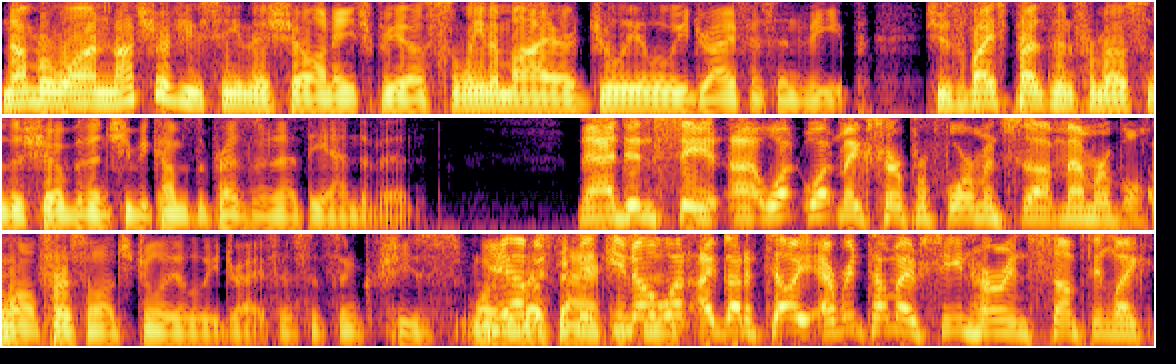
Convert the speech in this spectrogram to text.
Number one, not sure if you've seen this show on HBO, Selina Meyer, Julia Louis Dreyfus, and Veep. She was the vice president for most of the show, but then she becomes the president at the end of it. Nah, I didn't see it. Uh, what what makes her performance uh, memorable? Well, first of all, it's Julia Louis Dreyfus. It's inc- she's one of yeah, the best but you- actresses. you know what? I got to tell you, every time I've seen her in something like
